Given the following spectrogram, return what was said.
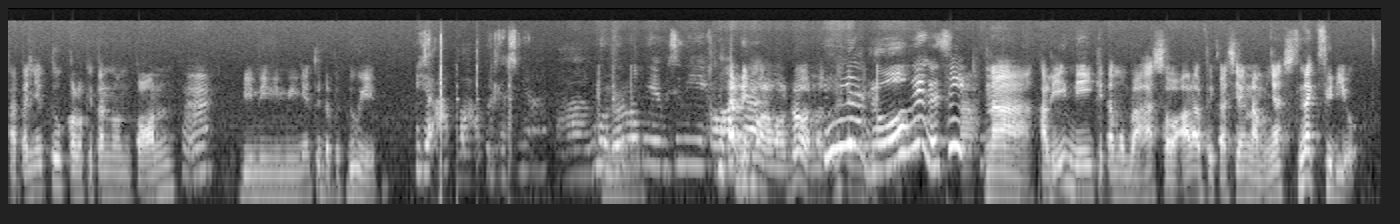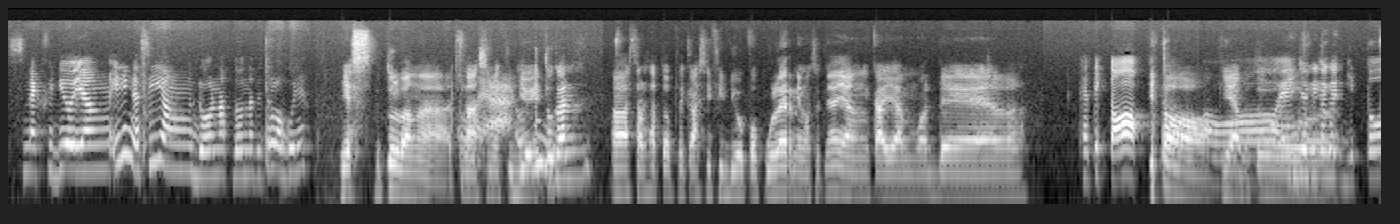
Katanya tuh kalau kita nonton, Hmm. diiming-imingnya tuh dapat duit. Iya apa? Lu mau download nih abis ini. Kalau ada. malah mau download. Iya dong, ya nggak sih? Nah, kali ini kita mau bahas soal aplikasi yang namanya Snack Video. Snack video yang ini nggak sih, yang donat-donat itu logonya? Yes, betul banget. Nah. Snack Video itu kan uh, salah satu aplikasi video populer nih, maksudnya yang kayak model Kayak TikTok. TikTok. Ya, Oh, betul. Yang joget-joget gitu.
